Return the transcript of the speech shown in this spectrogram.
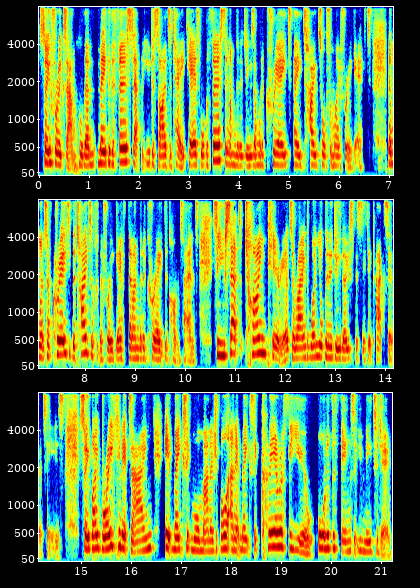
So, for example, then maybe the first step that you decide to take is well, the first thing I'm going to do is I'm going to create a title for my free gift. Then, once I've created the title for the free gift, then I'm going to create the content. So, you set time periods around when you're going to do those specific activities activities. So by breaking it down, it makes it more manageable and it makes it clearer for you all of the things that you need to do.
